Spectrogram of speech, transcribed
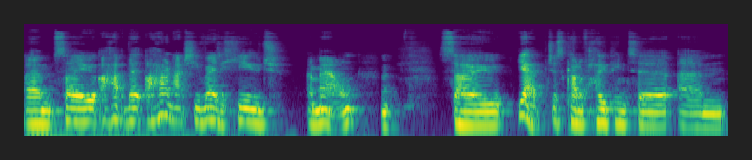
Um, so I, ha I haven't actually read a huge amount. So yeah, just kind of hoping to um,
